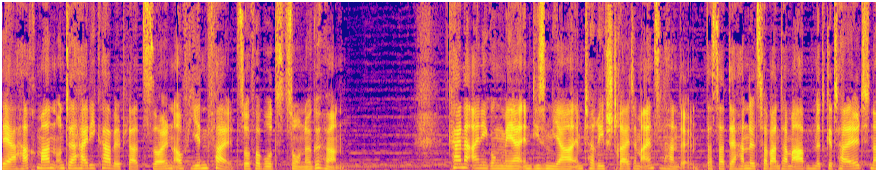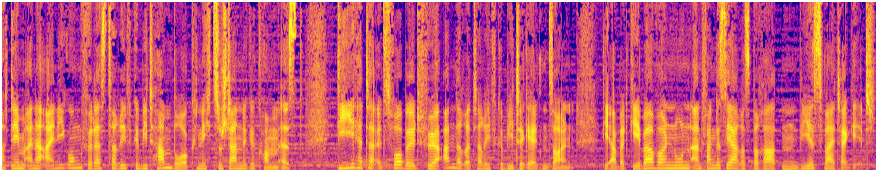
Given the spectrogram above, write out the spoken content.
Der Hachmann und der Heidi-Kabelplatz sollen auf jeden Fall zur Verbotszone gehören keine Einigung mehr in diesem Jahr im Tarifstreit im Einzelhandel. Das hat der Handelsverband am Abend mitgeteilt, nachdem eine Einigung für das Tarifgebiet Hamburg nicht zustande gekommen ist. Die hätte als Vorbild für andere Tarifgebiete gelten sollen. Die Arbeitgeber wollen nun Anfang des Jahres beraten, wie es weitergeht.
